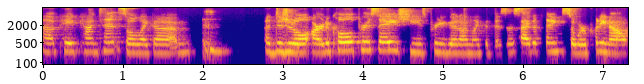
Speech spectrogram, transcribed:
uh, paid content, so like um, a digital article per se. She's pretty good on like the business side of things, so we're putting out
